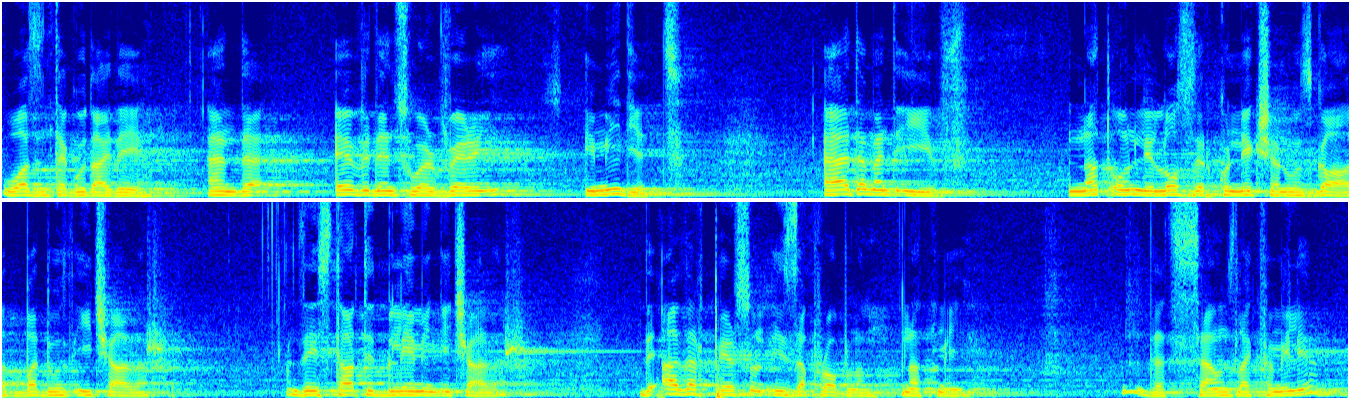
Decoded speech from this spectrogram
wasn't a good idea. And the evidence were very immediate. Adam and Eve not only lost their connection with God, but with each other. They started blaming each other. The other person is the problem, not me. That sounds like familiar?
